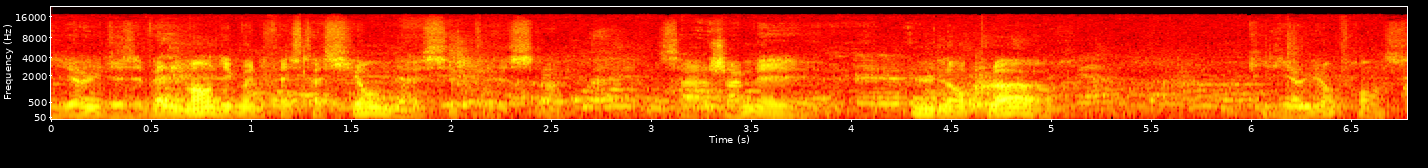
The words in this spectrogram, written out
Il y a eu des événements, des manifestations, mais ça n'a jamais eu l'ampleur qu'il y a eu en France.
